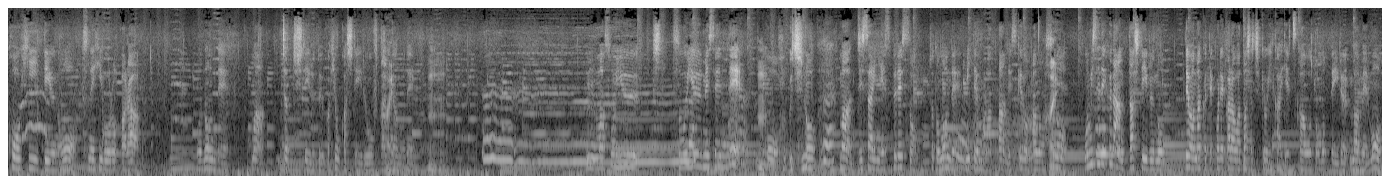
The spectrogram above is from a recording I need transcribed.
コーヒーっていうのを常日頃から飲んでまあジャッジしているというか評価しているお二人なので、うんうん。うん、まあそういうしそういう目線でうん。こううちのまあ実際にエスプレッソちょっと飲んでみてもらったんですけどあの、はい。そのお店で普段出しているのではなくてこれから私たち競技会で使おうと思っている豆も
